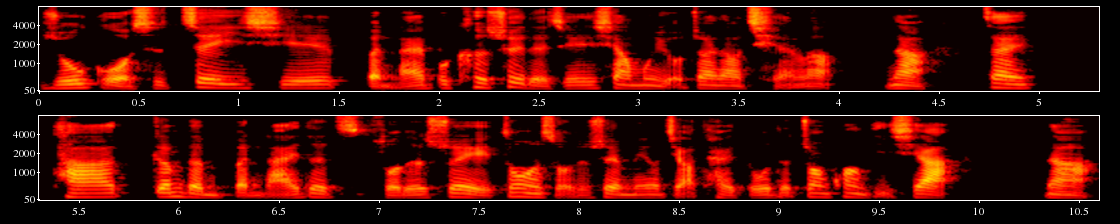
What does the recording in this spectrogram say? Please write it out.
如果是这一些本来不课税的这些项目有赚到钱了，那在他根本本来的所得税、综合所得税没有缴太多的状况底下。那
